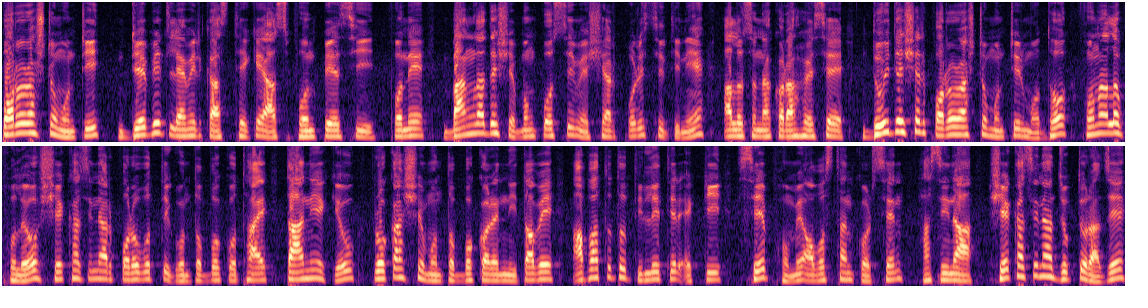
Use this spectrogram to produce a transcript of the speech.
পররাষ্ট্রমন্ত্রী ডেভিড ল্যামির কাছ থেকে আজ ফোন পেয়েছি। ফোনে বাংলাদেশ এবং পশ্চিম এশিয়ার পরিস্থিতি নিয়ে আলোচনা করা হয়েছে। দুই দেশের পররাষ্ট্রমন্ত্রীর মধ্যে ফোনালাপ হলেও শেখ হাসিনার পরবর্তী গন্তব্য কোথায় তা নিয়ে কেউ প্রকাশ্যে মন্তব্য করেননি। তবে আপাতত দিল্লিতে একটি সেফ হোমে অবস্থান করছেন হাসিনা। শেখ হাসিনা যুক্তরাজ্যে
